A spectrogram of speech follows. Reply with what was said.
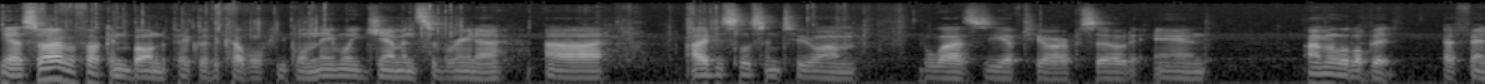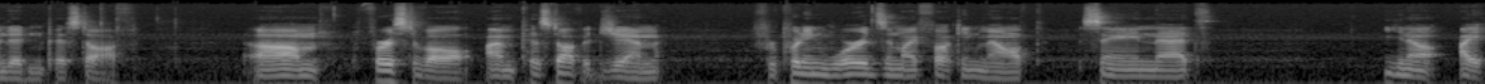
Yeah, so I have a fucking bone to pick with a couple people, namely Jem and Sabrina. Uh, I just listened to um, the last ZFTR episode, and I'm a little bit offended and pissed off. Um, first of all, I'm pissed off at Jim for putting words in my fucking mouth saying that, you know, I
